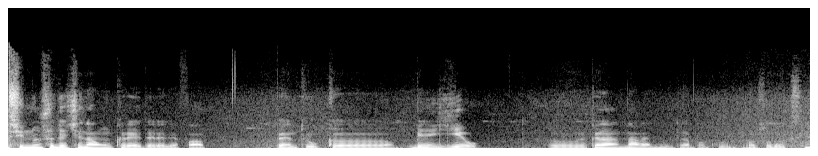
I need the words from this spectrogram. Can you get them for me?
și nu știu de ce n-au încredere, de fapt. Pentru că, bine, eu, uh, că nu aveam treabă cu ortodoxia,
